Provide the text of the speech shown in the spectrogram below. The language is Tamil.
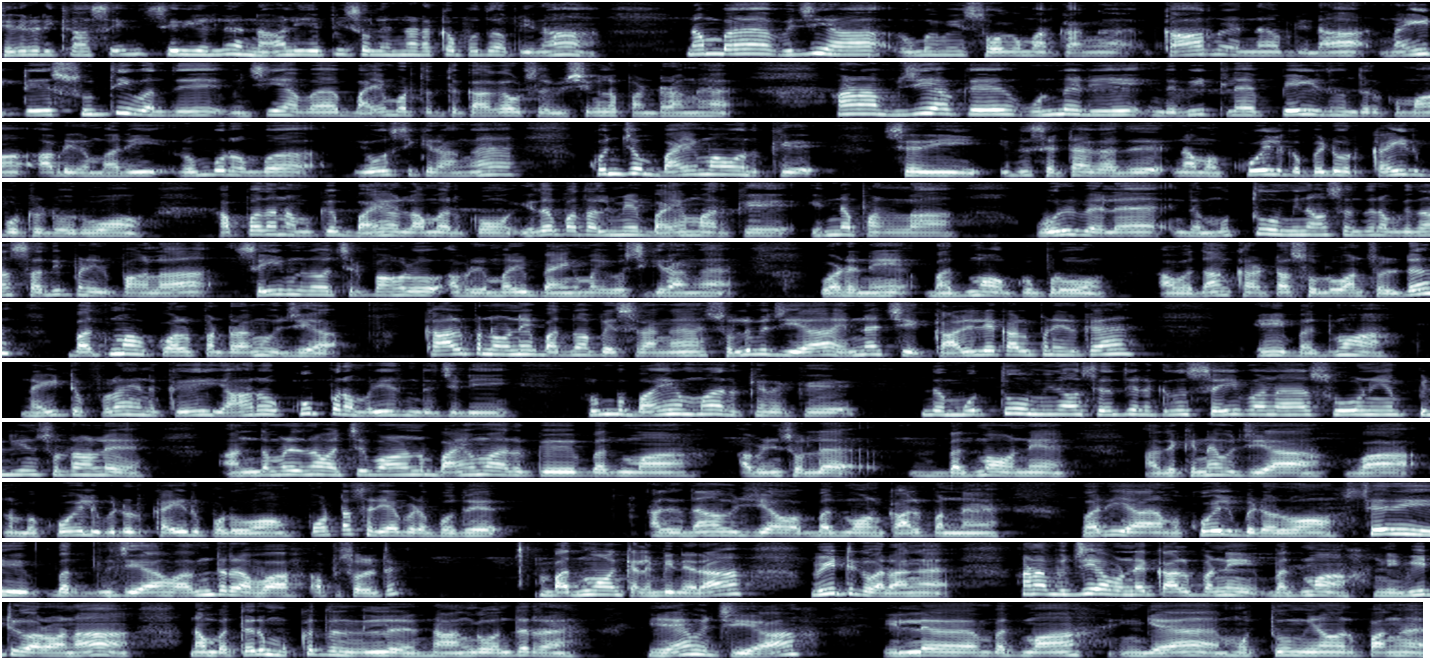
சிறுகடி காசு சீரியலில் நாலு எபிசோடில் என்ன நடக்க போகுது அப்படின்னா நம்ம விஜயா ரொம்பவே சோகமாக இருக்காங்க. காரணம் என்ன அப்படின்னா நைட்டு ஸ்ருதி வந்து விஜயாவை பயமுறுத்துறதுக்காக ஒரு சில விஷயங்களை பண்ணுறாங்க ஆனால் விஜயாவுக்கு உண்மையிலேயே இந்த வீட்டில் பேய் இது வந்திருக்குமா அப்படிங்கிற மாதிரி ரொம்ப ரொம்ப யோசிக்கிறாங்க. கொஞ்சம் பயமாகவும் இருக்குது சரி இது செட் ஆகாது. நம்ம கோயிலுக்கு போயிட்டு ஒரு கயிறு போட்டுட்டு வருவோம். அப்போ தான் நமக்கு பயம் இல்லாமல் இருக்கும். எதை பார்த்தாலுமே பயமாக இருக்குது என்ன பண்ணலாம்? ஒருவேளை இந்த முத்து மீனாவும் வந்து நமக்கு தான் சதி பண்ணியிருப்பாங்களா செய்யணும் தான் வச்சுருப்பாங்களோ? அப்படிங்கிற மாதிரி பயங்கரமாக யோசிக்கிறாங்க. உடனே பத்மாவை கூப்பிடுவோம். அவள் தான் கரெக்டாக சொல்லுவான்னு சொல்லிட்டு பத்மாவுக்கு கால் பண்ணுறாங்க விஜயா. கால் பண்ண உடனே பத்மா பேசுகிறாங்க சொல்லு விஜயா என்னாச்சு? காலையிலே கால் பண்ணியிருக்க ஏய் பத்மா நைட்டு ஃபுல்லாக எனக்கு யாரோ கூப்பிட்ற மாதிரி இருந்துச்சுடி. ரொம்ப பயமாக இருக்குது எனக்கு. இந்த முத்து மீனாவும் சேர்ந்து எனக்கு எதுவும் செய்வானே சூனியம் பில்லின்னு சொல்கிறாங்களே அந்த மாதிரி தான் வச்சுருப்பாங்கன்னு பயமாக இருக்குது பத்மா அப்படின்னு சொல்ல பத்மா உடனே அதுக்கு என்ன விஜயா? வா நம்ம கோயிலுக்கு போய்ட்டு ஒரு கயிறு போடுவோம். போட்டால் சரியாக போயிட போகுது. அதுக்கு தான் விஜயா பத்மா கால் பண்ணேன். வரியா நம்ம கோயிலுக்கு போய்ட்டு வருவோம். சரி பத் விஜயா வந்துடுறேன் வா அப்படி சொல்லிட்டு பத்மா கிளம்பி நேராக வீட்டுக்கு வராங்க. ஆனால் விஜயா உடனே கால் பண்ணி பத்மா நீ வீட்டுக்கு வரவானா நம்ம தெரு முக்கத்தில் நில்லு நான் அங்கே வந்துடுறேன். ஏன் விஜயா? இல்லை பத்மா இங்கே முத்து மீனாவும் இருப்பாங்க.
